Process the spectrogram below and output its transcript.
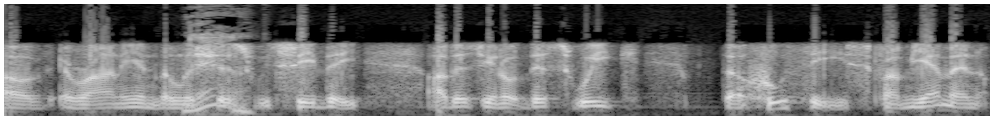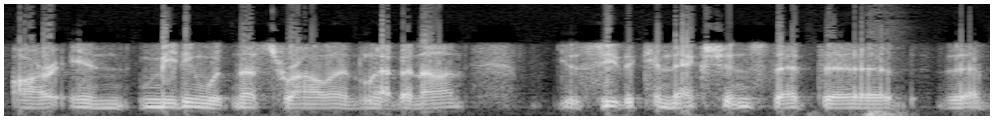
of Iranian militias. Yeah. We see the others. You know, this week the Houthis from Yemen are in meeting with Nasrallah in Lebanon. You see the connections that uh, that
